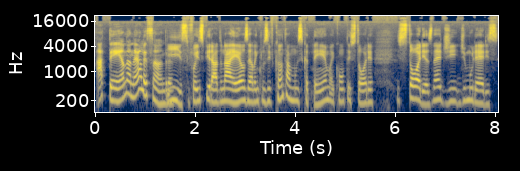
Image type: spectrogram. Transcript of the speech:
Atena, né, Alessandra? Isso, foi inspirado na Elsa. Ela, inclusive, canta a música tema e conta história, histórias, né, de, de mulheres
